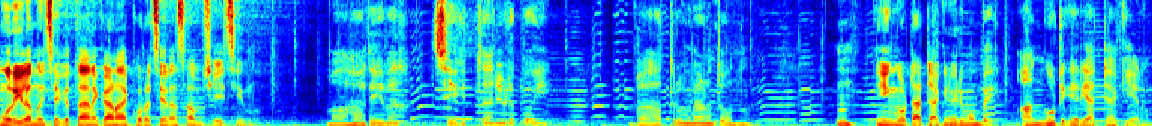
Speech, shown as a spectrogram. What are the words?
മുറിയിലൊന്ന് ചെകുത്താനെ കാണാൻ കുറച്ചേരം സംശയിച്ചിരുന്നു. മഹാദേവ ചെകുത്താനെവിടെ പോയി? ബാത്റൂമിലാണെന്ന് തോന്നുന്നു. ഇങ്ങോട്ട് അറ്റാക്കിന് വരും മുമ്പേ അങ്ങോട്ട് കയറി അറ്റാക്ക് ചെയ്യണം.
